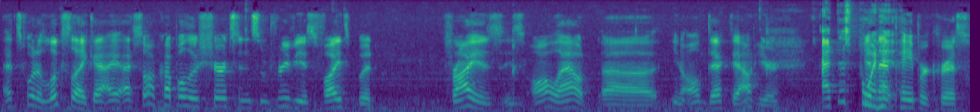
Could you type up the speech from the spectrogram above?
that's what it looks like. I, I saw a couple of those shirts in some previous fights, but Frye is, is all out, uh, you know, all decked out here. At this Get point, that paper, Chris.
